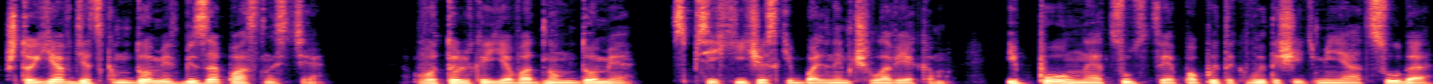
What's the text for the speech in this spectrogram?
что я в детском доме в безопасности. Вот только я в одном доме с психически больным человеком, и полное отсутствие попыток вытащить меня отсюда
